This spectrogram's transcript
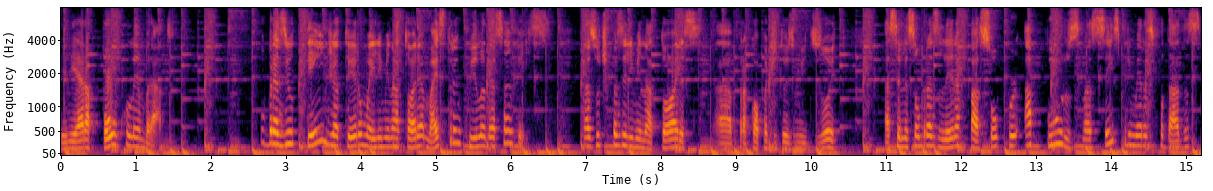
ele era pouco lembrado. O Brasil tende a ter uma eliminatória mais tranquila dessa vez. Nas últimas eliminatórias para a Copa de 2018, a seleção brasileira passou por apuros nas seis primeiras rodadas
